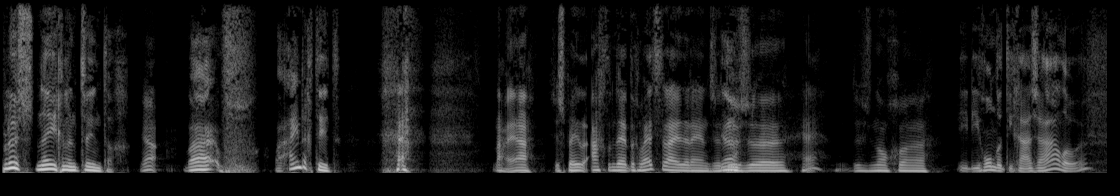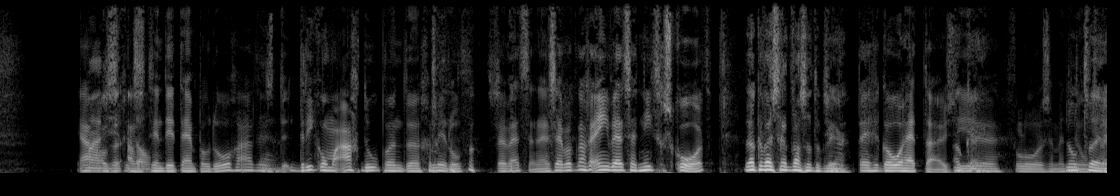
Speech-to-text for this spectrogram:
Plus 29. Ja. Waar, pff, waar eindigt dit? Nou ja, ze spelen 38 wedstrijden en ze. Ja. Dus, eh, hè, dus nog... eh, Die, die 100 die gaan ze halen, hoor. Ja, als, het- als het in dit tempo doorgaat, is Ja. d- 3,8 doelpunten gemiddeld per wedstrijd. En ze hebben ook nog één wedstrijd niet gescoord. Welke wedstrijd was het ook weer? Tegen Go Ahead thuis. Die Oké. eh, verloren ze met 0-2. 0-2, hè?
